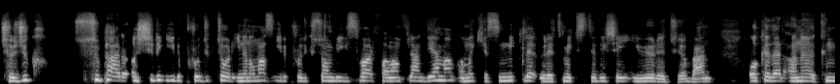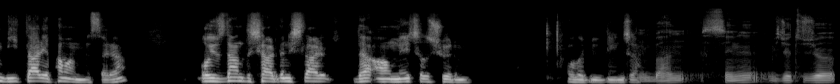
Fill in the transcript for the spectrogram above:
çocuk süper aşırı iyi bir prodüktör, inanılmaz iyi bir prodüksiyon bilgisi var falan filan diyemem ama kesinlikle üretmek istediği şeyi iyi üretiyor. Ben o kadar ana akım beatler yapamam mesela. O yüzden dışarıdan işler de almaya çalışıyorum olabildiğince. Ben seni Vicetuca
